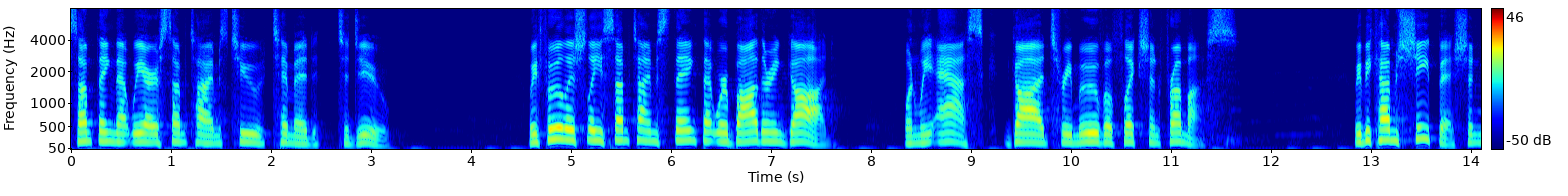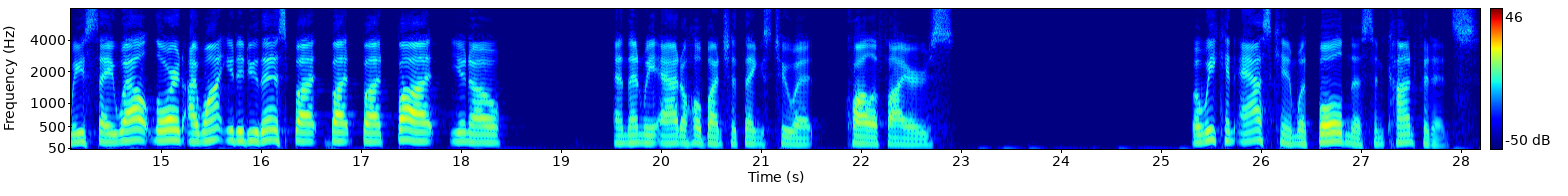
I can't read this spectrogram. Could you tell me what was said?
something that we are sometimes too timid to do. We foolishly sometimes think that we're bothering God when we ask God to remove affliction from us. We become sheepish and we say, Well, Lord, I want you to do this, but, but, but, but, you know. And then we add a whole bunch of things to it, qualifiers. But we can ask Him with boldness and confidence.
